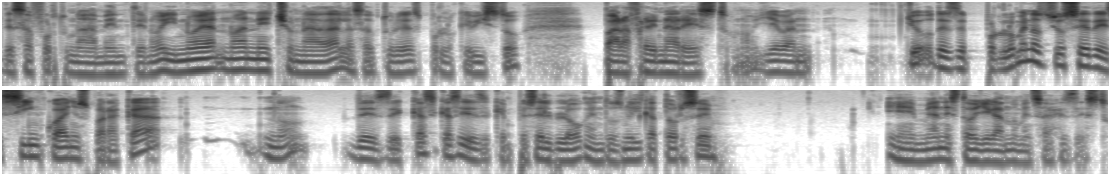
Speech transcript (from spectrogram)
desafortunadamente, ¿no? Y no, no han hecho nada las autoridades por lo que he visto para frenar esto, ¿no? Llevan, yo desde, por lo menos yo sé de cinco años para acá, ¿no? Desde casi casi desde que empecé el blog en 2014 eh, me han estado llegando mensajes de esto.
